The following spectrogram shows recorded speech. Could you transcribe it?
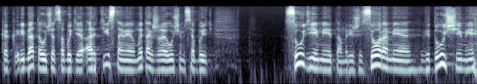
как ребята учатся быть артистами, мы также учимся быть судьями, там, режиссерами, ведущими,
